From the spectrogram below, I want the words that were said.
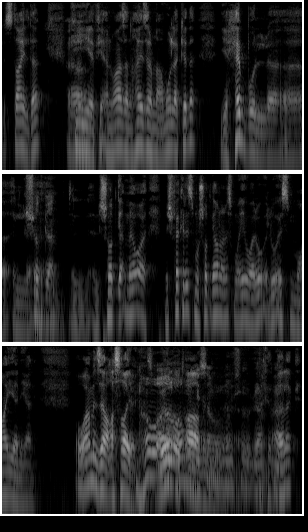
ال style ده في في أنواع سنهايزر معمولة كده يحبوا ال ال- ال shotgun. ال- ال shotgun هو مش فاكر اسمه shotgun ولا اسمه إيه هو له, اسم معين يعني هو عامل زي العصاية كده بيلقط آه. واخد آه. بالك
